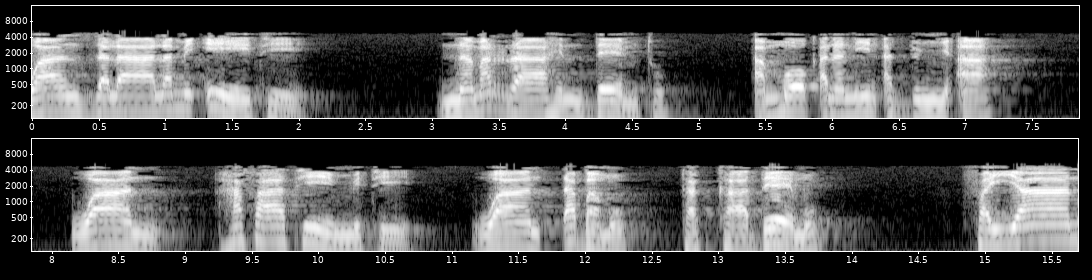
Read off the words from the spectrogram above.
Waan zalaalami'iiti namarraa hin deemtu. Ammoo qananiin addunyaa waan hafaatii miti waan dhabamu takkaa deemu fayyaan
